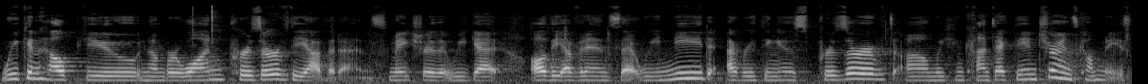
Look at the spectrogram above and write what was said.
we can help you, number one, preserve the evidence. Make sure that we get all the evidence that we need, everything is preserved. Um, we can contact the insurance companies.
